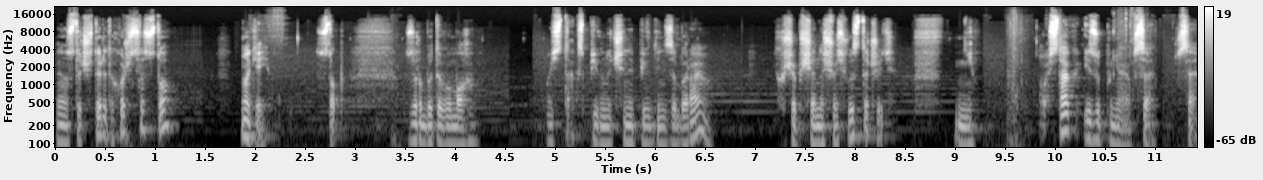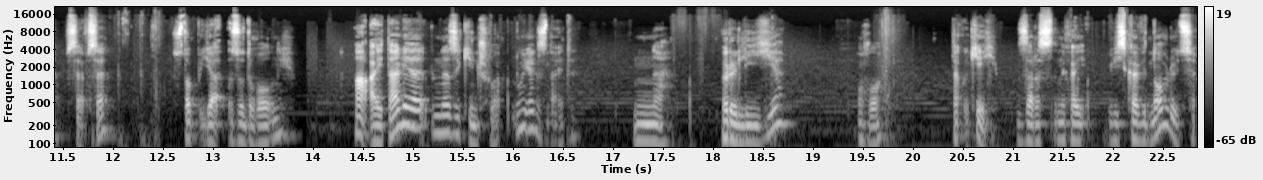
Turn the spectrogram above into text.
94, ти хочеться 100? Ну окей. Стоп. Зробити вимоги. Ось так, з півночі на південь забираю. Хоча б ще на щось вистачить? Ні. Ось так і зупиняю. Все, все, все, все. Стоп, я задоволений. А, а Італія не закінчила. Ну, як знаєте. На. Релігія? Ого. Так, окей. Зараз нехай війська відновлюються.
